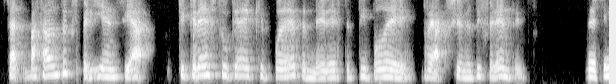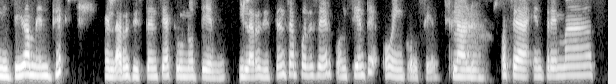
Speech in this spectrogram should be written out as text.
O sea, basado en tu experiencia, ¿qué crees tú que, que puede depender este tipo de reacciones diferentes? Definitivamente en la resistencia que uno tiene. Y la resistencia puede ser consciente o inconsciente. Claro. O sea, entre más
